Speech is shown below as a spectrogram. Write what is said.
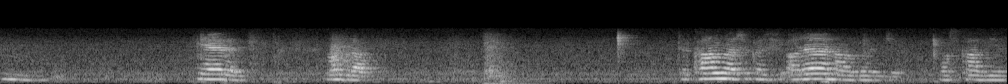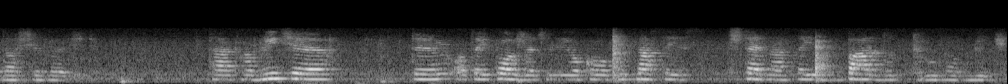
Hmm. Nie wiem. Dobra. Czekamy aż jakaś arena będzie. Łaskawie da się wejść. Tak, na blicie tym o tej porze, czyli około 15 jest 14 jest bardzo trudno wbić.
